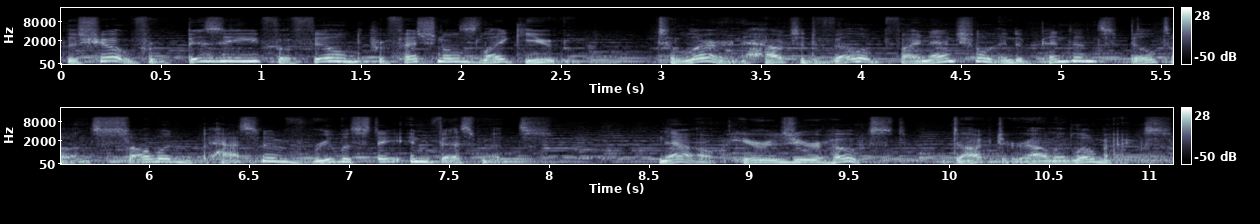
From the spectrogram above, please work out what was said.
the show for busy, fulfilled professionals like you to learn how to develop financial independence built on solid passive real estate investments. Now, here is your host, Dr. Alan Lomax.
